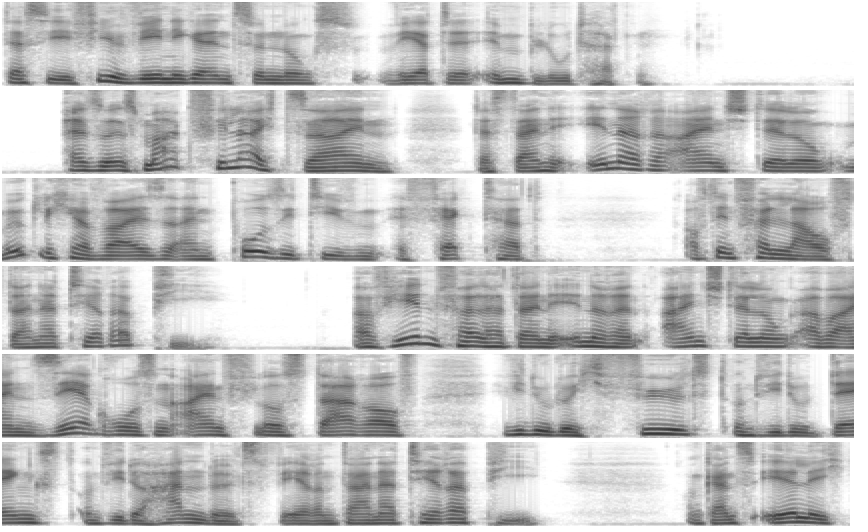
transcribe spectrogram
dass sie viel weniger Entzündungswerte im Blut hatten. Also es mag vielleicht sein, dass deine innere Einstellung möglicherweise einen positiven Effekt hat auf den Verlauf deiner Therapie. Auf jeden Fall hat deine innere Einstellung aber einen sehr großen Einfluss darauf, wie du dich fühlst und wie du denkst und wie du handelst während deiner Therapie. Und ganz ehrlich,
